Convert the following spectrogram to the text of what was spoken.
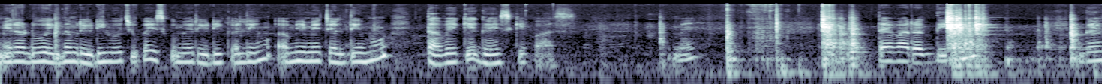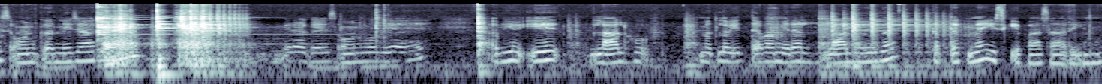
मेरा डो एकदम रेडी हो चुका है। इसको मैं रेडी कर ली हूँ। अभी मैं चलती हूँ तवे के गैस के पास। मैं तवा रख दी हूँ। गैस ऑन करने जा रही हूँ। मेरा गैस ऑन हो गया है। अभी ये लाल हो मतलब ये तवा मेरा लाल होएगा, तब तक मैं इसके पास आ रही हूँ।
